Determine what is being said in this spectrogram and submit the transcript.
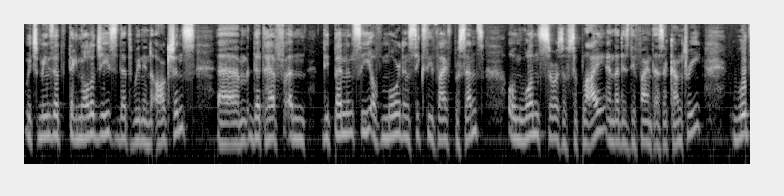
which means that technologies that win in auctions um, that have a dependency of more than 65% on one source of supply, and that is defined as a country, would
